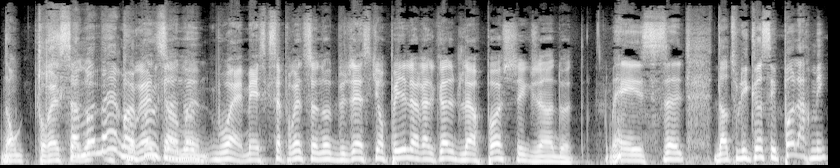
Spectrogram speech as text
Donc, pour être ça m'honore un peu. Ouais, mais est-ce que ça pourrait être sur notre budget? Est-ce qu'ils ont payé leur alcool de leur poche? C'est que j'en doute. Mais dans tous les cas, c'est pas l'armée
